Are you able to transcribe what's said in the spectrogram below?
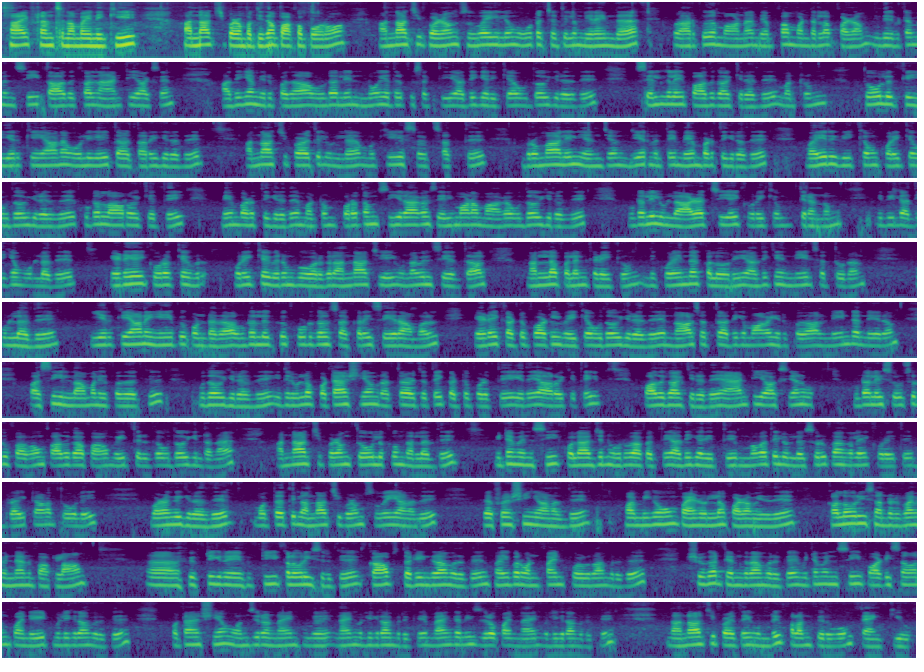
Hi friends நம்ம இன்னைக்கு அன்னாச்சி பழம் பற்றி தான் பார்க்க போகிறோம் அன்னாச்சி பழம் சுவையிலும் ஊட்டச்சத்திலும் நிறைந்த ஒரு அற்புதமான வெப்பமண்டல பழம். இதில் விட்டமின் சி தாதுக்கள் ஆன்டி ஆக்சிடென்ட் அதிகம் இருப்பதால் உடலின் நோய் எதிர்ப்பு சக்தியை அதிகரிக்க உதவுகிறது செல்களை பாதுகாக்கிறது மற்றும் தோலுக்கு இயற்கையான ஒளியை த தருகிறது. அன்னாச்சி பழத்தில் உள்ள முக்கிய சத்து புரோமாலின் என்ஜம் ஜீரணத்தை மேம்படுத்துகிறது. வயிறு வீக்கம் குறைக்க உதவுகிறது. குடல் ஆரோக்கியத்தை மேம்படுத்துகிறது மற்றும் புரதம் சீராக செரிமானமாக உதவுகிறது. உடலில் உள்ள அழற்சியை குறைக்கும் திறனும் இதில் அதிகம் உள்ளது. எடையை குறைக்க குறைக்க விரும்புபவர்கள் அன்னாச்சியை உணவில் சேர்த்தால் நல்ல பலன் கிடைக்கும். இது குறைந்த கலோரி அதிக நீர் சத்துடன் உள்ளது. இயற்கையான இனிப்பு கொண்டதால் உடலுக்கு கூடுதல் சர்க்கரை சேராமல் எடை கட்டுப்பாட்டில் வைக்க உதவுகிறது. நார் சத்து அதிகமாக இருப்பதால் நீண்ட நேரம் பசி இல்லாமல் இருப்பதற்கு உதவுகிறது. இதில் உள்ள பொட்டாசியம் இரத்த அழுத்தத்தை கட்டுப்படுத்தி இதய ஆரோக்கியத்தை பாதுகாக்கிறது. ஆன்டி ஆக்சிடென்ட் உடலை சுறுசுறுப்பாகவும் பாதுகாப்பாகவும் வைத்திருக்க உதவுகின்றன. அன்னாச்சி பழம் தோலுக்கும் நல்லது. விட்டமின் சி கொலாஜின் உருவாக்கத்தை அதிகரித்து முகத்தில் உள்ள சுருக்கங்களை குறைத்து பிரைட்டான தோலை வழங்குகிறது. மொத்தத்தில் அன்னாச்சி பழம் சுவையானது ரெஃப்ரெஷிங்கானது மிகவும் பயனுள்ள பழம் இது. கலோரிஸ் ஹண்ட்ரட் கிராம் என்னென்னு பார்க்கலாம். ஃபிஃப்டி கிரே ஃபிஃப்டி கலோரிஸ் இருக்குது காப்ஸ் தேர்ட்டின் கிராம் இருக்குது fibre one point four gram இருக்குது சுகர் டென் கிராம் இருக்குது vitamin C forty seven point eight milligram இருக்குது potassium one zero nine nine milligram இருக்குது manganese zero point nine milligram இருக்குது இந்த அன்னாச்சி பழத்தை உண்டு. பலன் பெறுவோம். தேங்க்யூ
